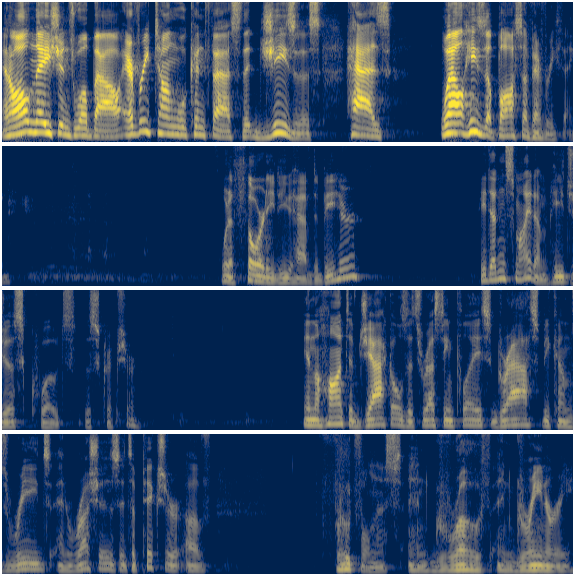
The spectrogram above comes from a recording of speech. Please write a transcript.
and all nations will bow. Every tongue will confess that Jesus has, well, he's the boss of everything. What authority do you have to be here? He doesn't smite him, he just quotes the scripture. In the haunt of jackals, its resting place, grass becomes reeds and rushes. It's a picture of fruitfulness and growth and greenery.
